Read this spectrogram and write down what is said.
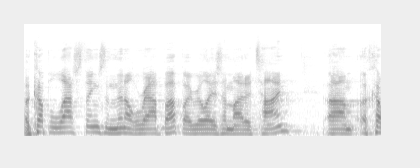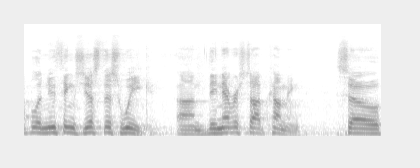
A couple last things, and then I'll wrap up. I realize I'm out of time. Um, a couple of new things just this week. Um, they never stop coming. So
